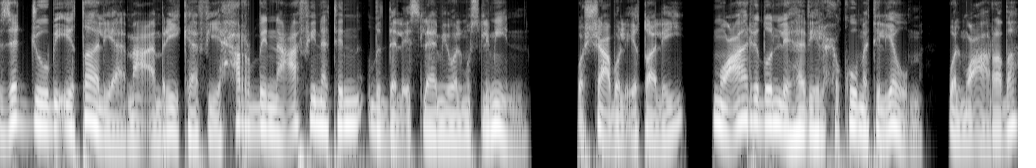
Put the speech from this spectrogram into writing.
زجوا بإيطاليا مع أمريكا في حرب عفنة ضد الإسلام والمسلمين. والشعب الإيطالي معارض لهذه الحكومة اليوم والمعارضة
